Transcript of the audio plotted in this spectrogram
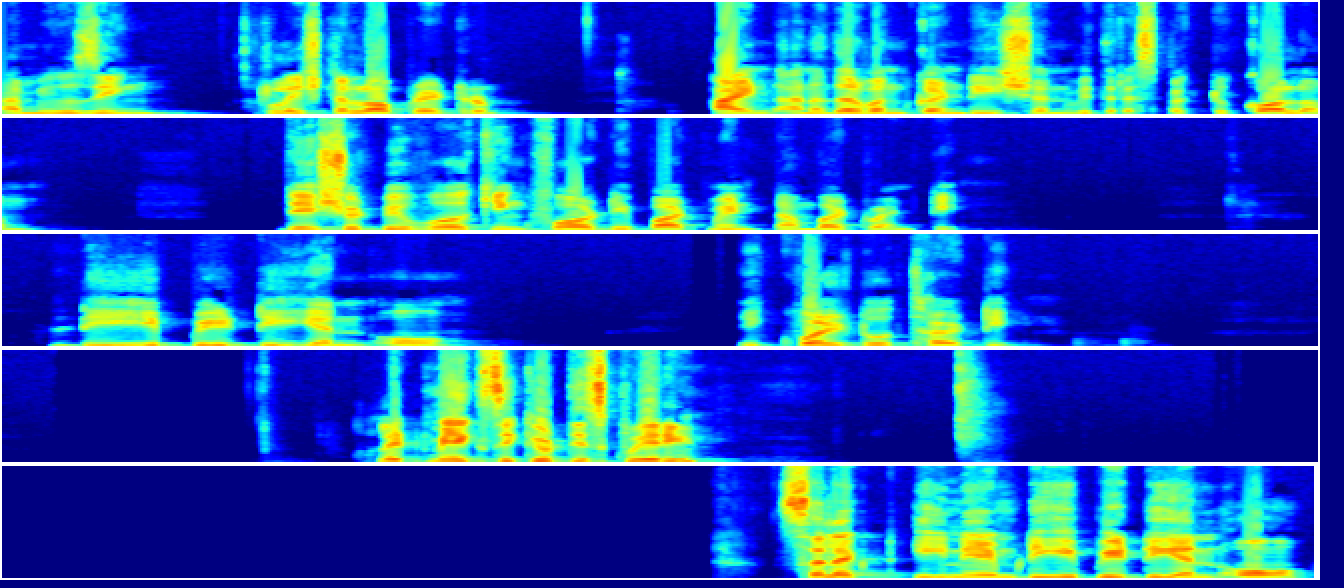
I'm using relational operator. And another one condition with respect to column. They should be working for department number 20 DEPTNO equal to 30 let me execute this query select ename DEPTNO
